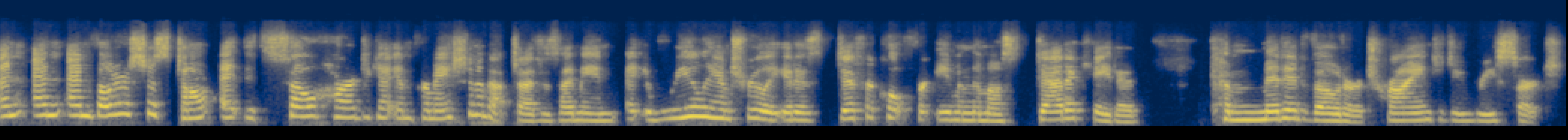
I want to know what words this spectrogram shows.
And and and voters just don't. It's so hard to get information about judges. I mean, it really and truly, it is difficult for even the most dedicated, committed voter trying to do research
